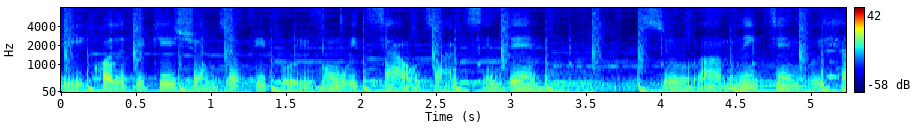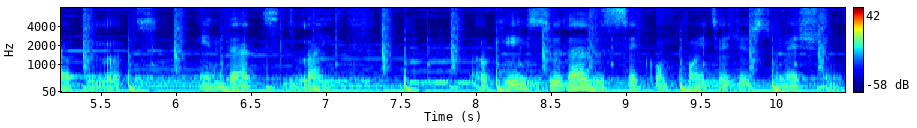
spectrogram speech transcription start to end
the qualifications of people even without asking them. So um, LinkedIn will help a lot in that light. Okay, so that's the second point I just mentioned.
